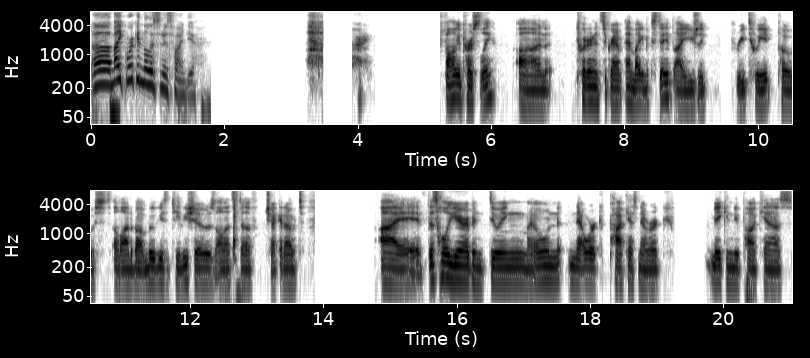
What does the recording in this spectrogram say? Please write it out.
Uh, Mike, where can the listeners find you? All right, follow me personally on Twitter and Instagram and Mike Mixtape. I usually retweet, post a lot about movies and TV shows, all that stuff. Check it out. I this whole year I've been doing my own network, podcast network, making new podcasts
